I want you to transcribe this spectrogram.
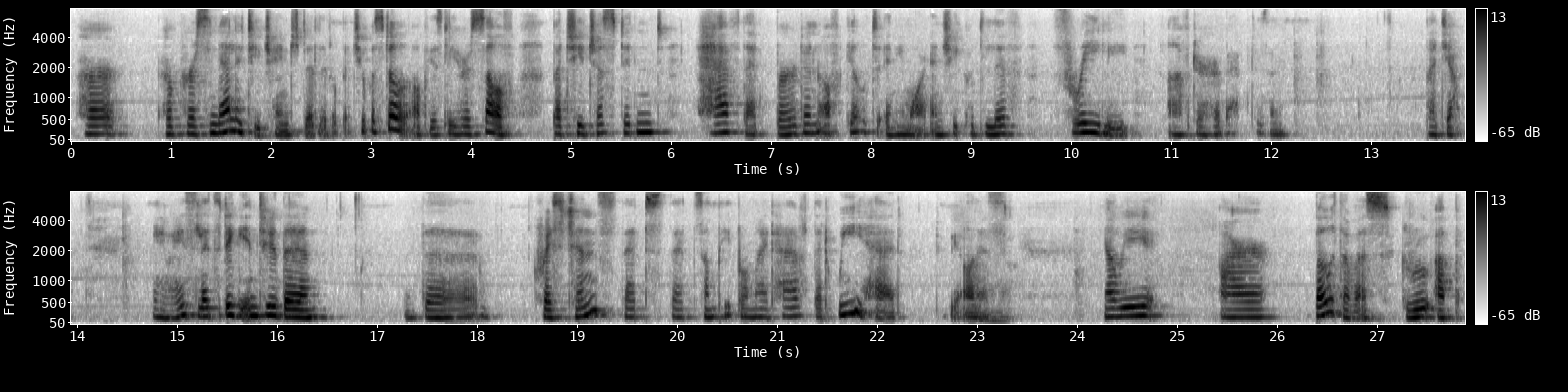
her her personality changed a little bit. She was still obviously herself, but she just didn't have that burden of guilt anymore and she could live freely after her baptism. But yeah. Anyways, let's dig into the the questions that that some people might have that we had, to be honest. Now we are both of us grew up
